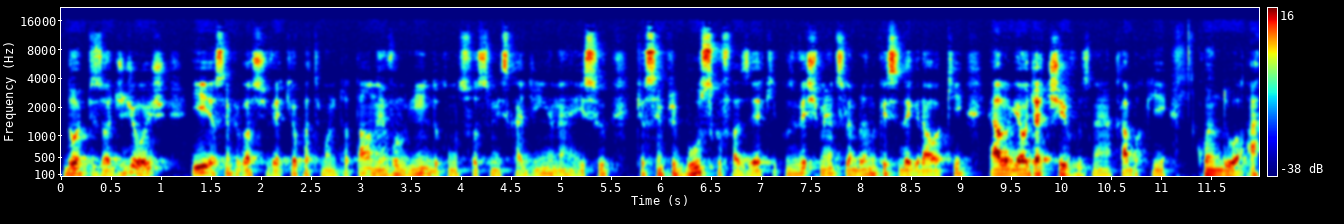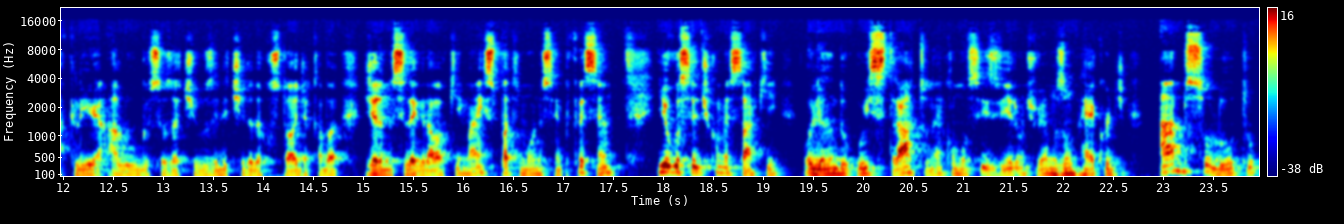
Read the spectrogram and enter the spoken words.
do episódio de hoje. E eu sempre gosto de ver aqui o patrimônio total, né? Evoluindo como se fosse uma escadinha, né? Isso que eu sempre busco fazer aqui com os investimentos. Lembrando que esse degrau aqui é aluguel de ativos, né? Acaba que quando a Clear aluga os seus ativos, ele tira da custódia, acaba gerando esse degrau aqui, mas patrimônio sempre crescendo. E eu gostaria de começar aqui olhando o extrato, né? Como vocês viram, tivemos um recorde absoluto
